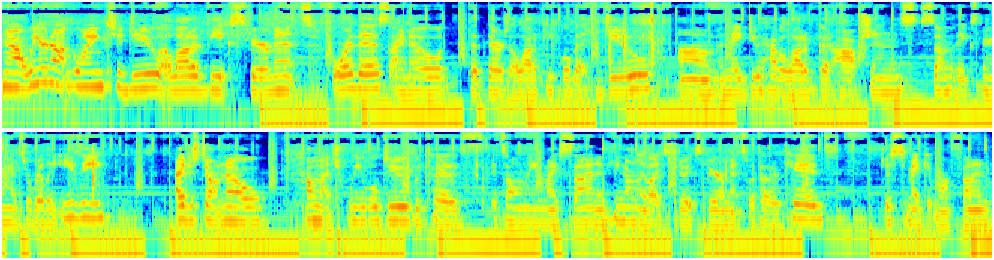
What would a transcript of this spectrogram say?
Now, we are not going to do a lot of the experiments for this. I know that there's a lot of people that do, um, and they do have a lot of good options. Some of the experiments are really easy. I just don't know how much we will do because it's only my son, and he normally likes to do experiments with other kids just to make it more fun.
